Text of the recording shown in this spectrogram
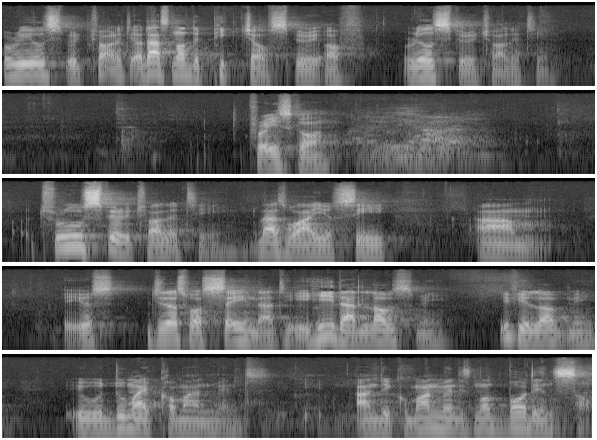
real spirituality, or that's not the picture of spirit of real spirituality. Praise God. Hallelujah. True spirituality. That's why you see, um, you, Jesus was saying that he, he that loves me, if you love me, you will do my commandment. And the commandment is not burdensome.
